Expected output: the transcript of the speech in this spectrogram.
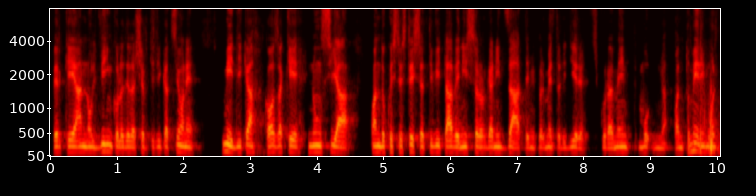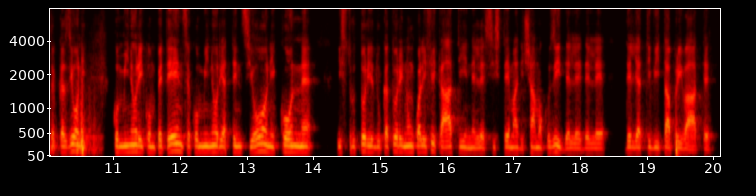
perché hanno il vincolo della certificazione medica, cosa che non si ha quando queste stesse attività venissero organizzate, mi permetto di dire sicuramente, quantomeno in molte occasioni, con minori competenze, con minori attenzioni, con istruttori educatori non qualificati nel sistema, diciamo così, delle, delle, delle attività private.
